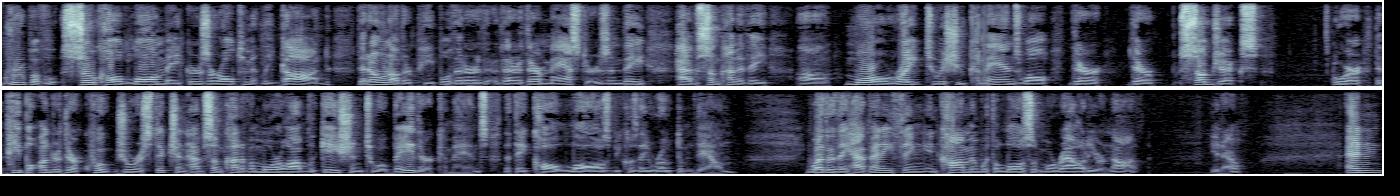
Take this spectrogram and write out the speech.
group of so-called lawmakers are ultimately God that own other people that are that are their masters, and they have some kind of a uh, moral right to issue commands while their their subjects or the people under their quote jurisdiction have some kind of a moral obligation to obey their commands that they call laws because they wrote them down, whether they have anything in common with the laws of morality or not, you know. And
